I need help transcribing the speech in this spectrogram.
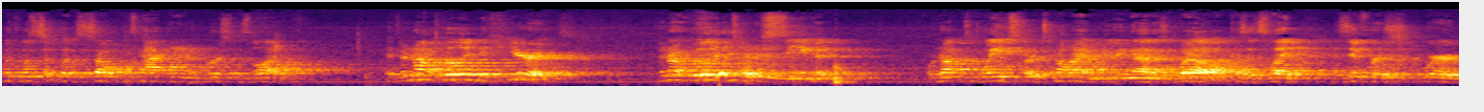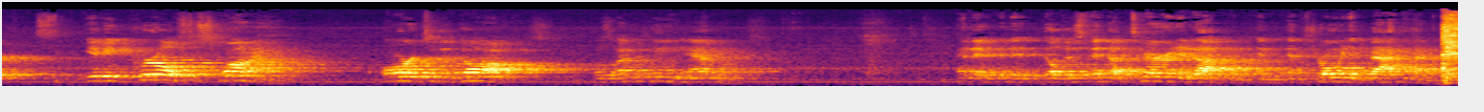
with what's, what's, what's happening in a person's life, if they're not willing to hear it, if they're not willing to receive it, we're not to waste our time doing that as well, because it's like as if we're, we're giving pearls to swine or to the dogs, those unclean animals. And, it, it, they'll just end up tearing it up and, and, and throwing it back at us.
